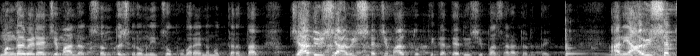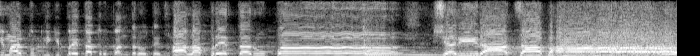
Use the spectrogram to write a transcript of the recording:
मंगळवेड्याचे मालक संत शिरोमणी चोखोबाराय नमूद करतात. ज्या दिवशी आयुष्याची माल तुटते का त्या दिवशी पसारा ठरते आणि आयुष्याची माळ तुटली की प्रेतात रूपांतर होते. झाला प्रेत रूप शरीराचा भाव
